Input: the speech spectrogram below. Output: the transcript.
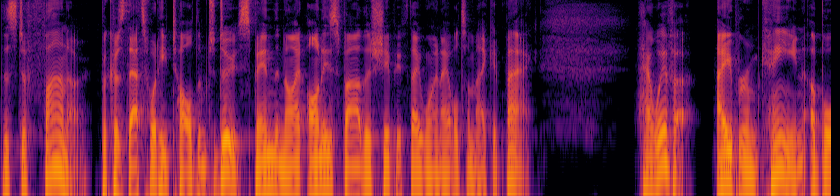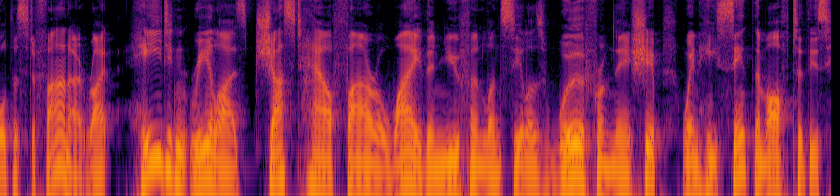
the Stefano, because that's what he told them to do spend the night on his father's ship if they weren't able to make it back. However, Abram Kean aboard the Stefano, right, he didn't realize just how far away the Newfoundland sealers were from their ship when he sent them off to this,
